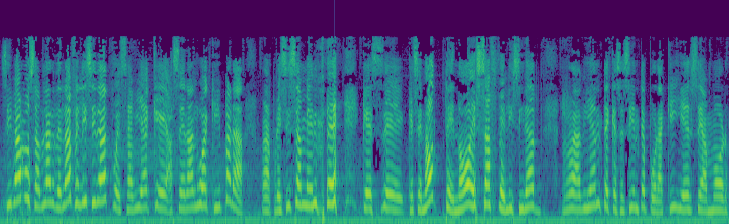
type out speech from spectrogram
Si vamos a hablar de la felicidad, pues había que hacer algo aquí para, para precisamente que se, que se note, ¿no? Esa felicidad radiante que se siente por aquí y ese amor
